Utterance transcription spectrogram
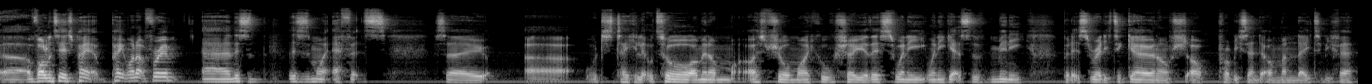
uh, I volunteered to paint, paint one up for him, and this is this is my efforts. So uh, we'll just take a little tour. I mean, I'm, I'm, sure Michael will show you this when he when he gets the mini, but it's ready to go, and I'll I'll probably send it on Monday. To be fair,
